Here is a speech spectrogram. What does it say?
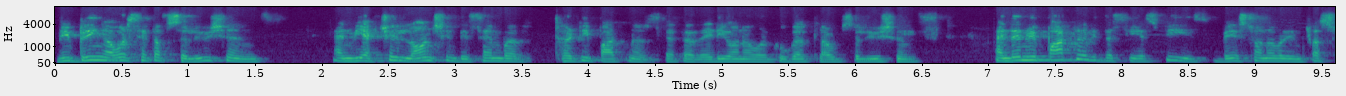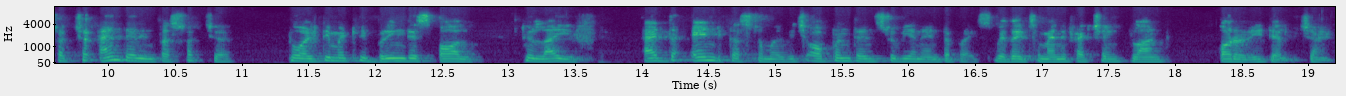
we bring our set of solutions, and we actually launch in December 30 partners that are ready on our Google Cloud solutions. And then we partner with the CSPs based on our infrastructure and their infrastructure to ultimately bring this all to life at the end customer, which often tends to be an enterprise, whether it's a manufacturing plant or a retail giant.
